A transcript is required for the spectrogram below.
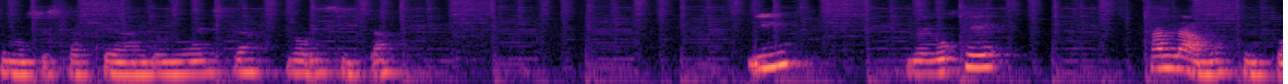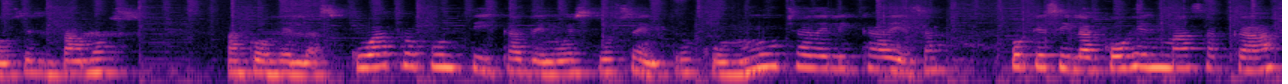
que nos está quedando nuestra florecita. Y luego que jalamos entonces vamos a coger las cuatro punticas de nuestro centro con mucha delicadeza porque si la coges más acá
